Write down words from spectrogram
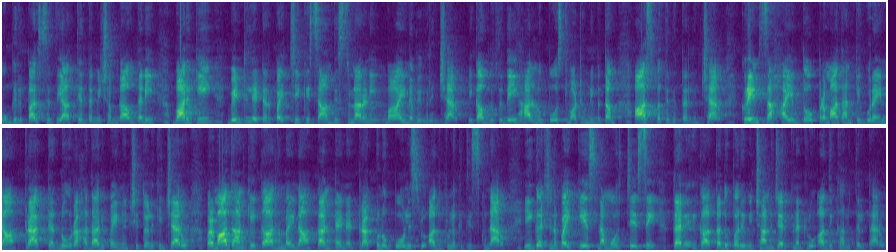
ముగ్గురి పరిస్థితి అత్యంత విషంగా ఉందని వారికి వెంటిలేటర్ పై చికిత్స అందిస్తున్నారని ఆయన వివరించారు. ఇక మృతదేహాలను పోస్టుమార్టం నిమిత్తం ఆసుపత్రికి తరలించారు. క్రేన్ సహాయంతో ప్రమాదానికి గురైన ట్రాక్టర్ను రహదారిపై నుంచి తొలగించారు. ప్రమాదానికి కారణమైన కంటైనర్ ట్రక్కును పోలీసులు అదుపులోకి తీసుకున్నారు. ఈ ఘటనపై కేసు నమోదు చేసి తదుపరి విచారణ జరిపినట్లు అధికారులు తెలిపారు.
